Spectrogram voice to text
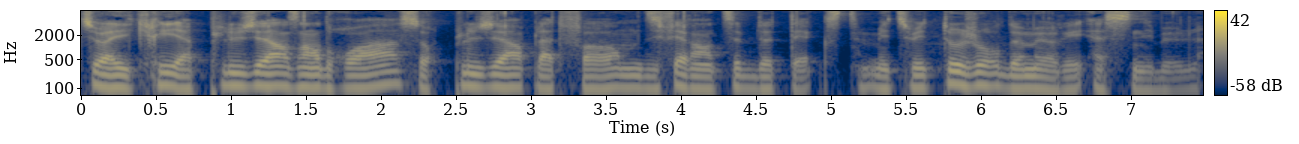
Tu as écrit à plusieurs endroits, sur plusieurs plateformes, différents types de textes, mais tu es toujours demeuré à Cinébule.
